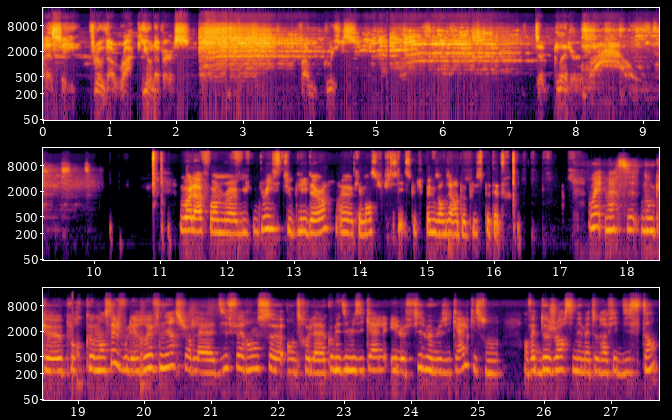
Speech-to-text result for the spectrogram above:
odyssey through the rock universe. From Greece to glitter. Wow! Voilà, from uh, Greece to glitter. Euh, Clémence, est-ce que tu peux nous en dire un peu plus peut-être oui, merci. Donc, euh, pour commencer, je voulais revenir sur la différence euh, entre la comédie musicale et le film musical, qui sont en fait deux genres cinématographiques distincts.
